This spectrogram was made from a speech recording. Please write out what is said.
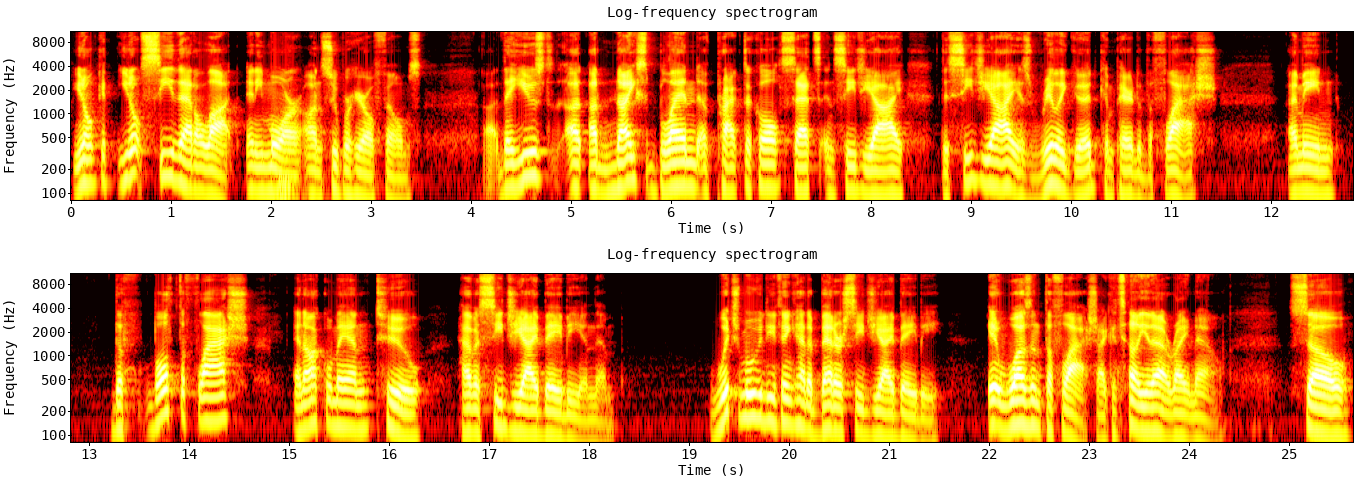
You don't get you don't see that a lot anymore on superhero films. Uh, they used a, a, nice blend of practical sets and CGI. The CGI is really good compared to the Flash. I mean, the both the Flash and Aquaman 2 have a CGI baby in them. Which movie do you think had a better CGI baby? It wasn't the Flash. I can tell you that right now. So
